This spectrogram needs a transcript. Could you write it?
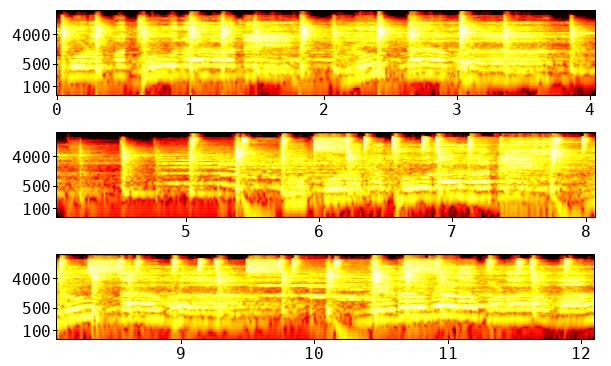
ગોકુળ મથુરા ને વૃંદાવન. ગોકુળ મથુરા ને વૃંદાવન. વેળવળ મળવા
